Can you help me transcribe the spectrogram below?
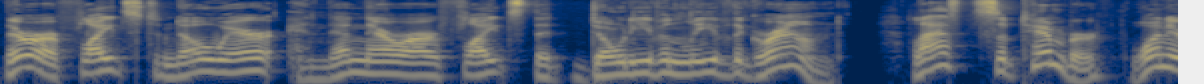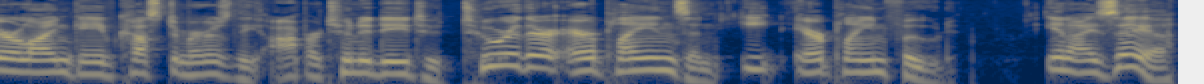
there are flights to nowhere, and then there are flights that don't even leave the ground. Last September, one airline gave customers the opportunity to tour their airplanes and eat airplane food. In Isaiah,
